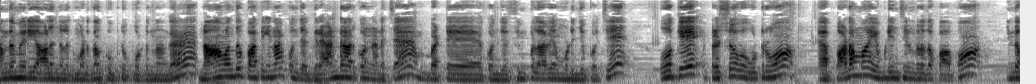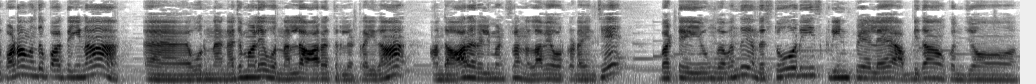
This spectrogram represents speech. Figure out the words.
அந்த மாதிரி ஆளுங்களுக்கு மட்டும் தான் கூப்பிட்டு போட்டிருந்தாங்க. நான் வந்து பார்த்தீங்கன்னா கொஞ்சம் கிராண்டா இருக்கும்னு நினைச்சேன். பட் கொஞ்சம் சிம்பிளாகவே முடிஞ்சு போச்சு. ஓகே ப்ரெஷ் ஷோவை விட்டுருவோம் படமா எப்படின்றத பார்ப்போம். இந்த படம் வந்து பார்த்தீங்கன்னா ஒரு ந- நிஜமாலே ஒரு நல்ல ஆரர் த்ரில்லர் ட்ரை தான். அந்த ஆரர் எலிமெண்ட்ஸ்லாம் நல்லாவே ஒர்க் அவுட் ஆயிருந்துச்சு. பட் இவங்க வந்து அந்த ஸ்டோரி ஸ்க்ரீன் பேல அப்படிதான் கொஞ்சம்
